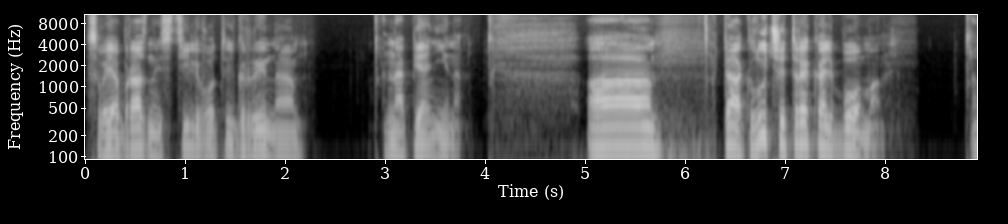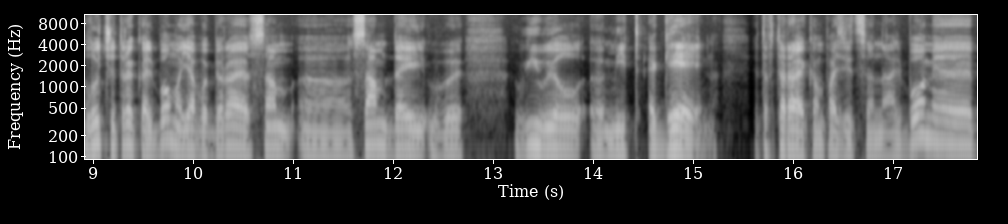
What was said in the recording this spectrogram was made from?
своеобразный стиль вот игры на, на пианино. А, так, лучший трек альбома. Лучший трек альбома я выбираю сам uh, Someday we, we Will Meet Again – это вторая композиция на альбоме.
